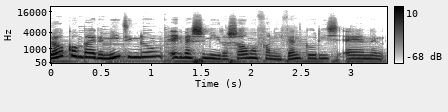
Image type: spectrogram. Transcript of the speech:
Welkom bij de Meeting Room. Ik ben Samira Salman van Event Goodies en in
